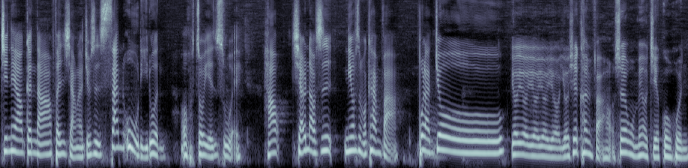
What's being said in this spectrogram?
今天要跟大家分享的，就是三物理论哦，周严肃诶。好，小云老师，你有什么看法？不然就有有有有有有些看法哈。虽然我没有结过婚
